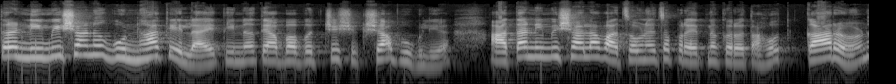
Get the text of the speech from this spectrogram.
तर निमिषानं गुन्हा केलाय तिनं त्याबाबतची शिक्षा भोगली आहे. आता निमिषाला वाचवण्याचा प्रयत्न करत आहोत कारण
